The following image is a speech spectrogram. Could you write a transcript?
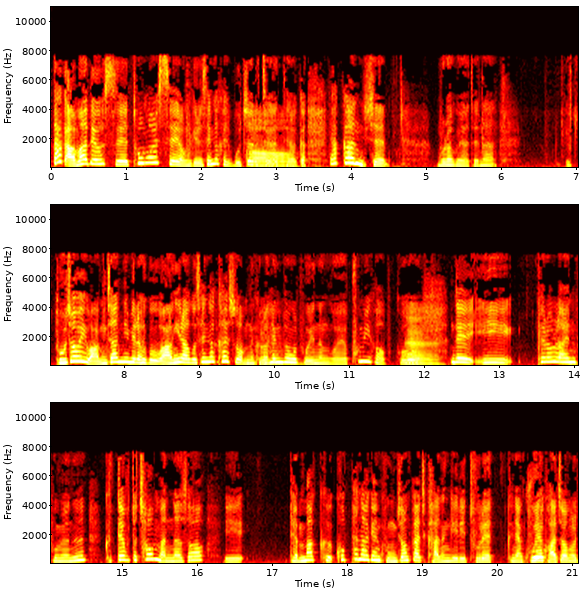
딱 아마데우스의 토멀스의 연기를 생각하지 모차르트 어. 같아요. 그러니까 약간 이제 뭐라고 해야 되나 도저히 왕자님이라고 왕이라고 생각할 수 없는 그런 음. 행동을 보이는 거예요. 품위가 없고. 네. 근데 이 캐롤라인 보면은 그때부터 처음 만나서 이 덴마크 코펜하겐 궁전까지 가는 길이 둘의 그냥 구애 과정을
